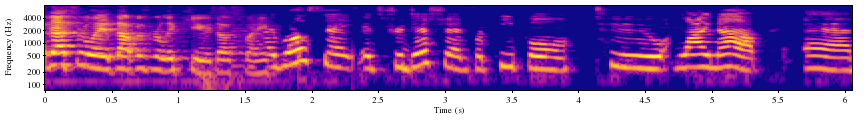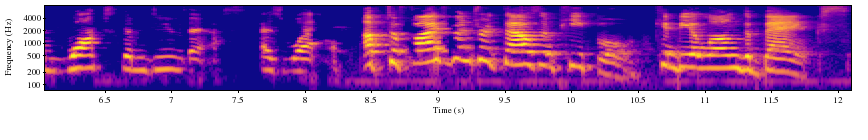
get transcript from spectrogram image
that's really that was really cute. That was funny. I will say it's tradition for people to line up and watch them do this as well. Up to 500,000 people can be along the banks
